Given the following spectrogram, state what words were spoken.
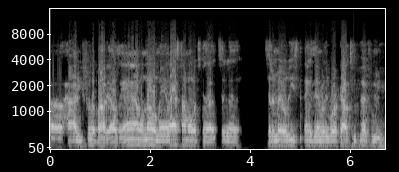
Uh, how do you feel about it? I was like, eh, I don't know, man. Last time I went to, to the to the Middle East, things didn't really work out too good for me.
